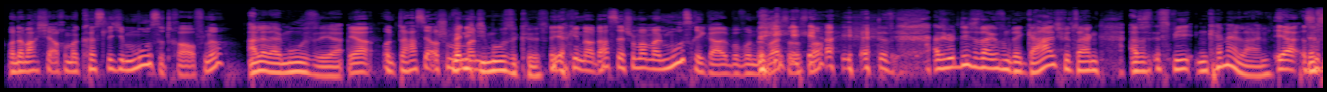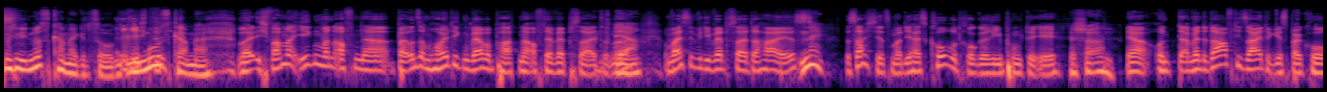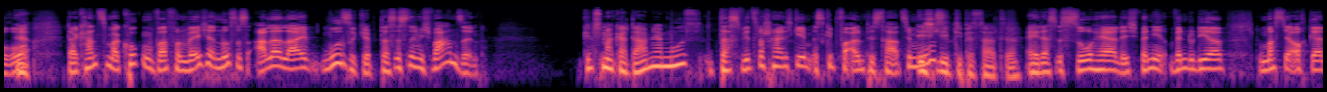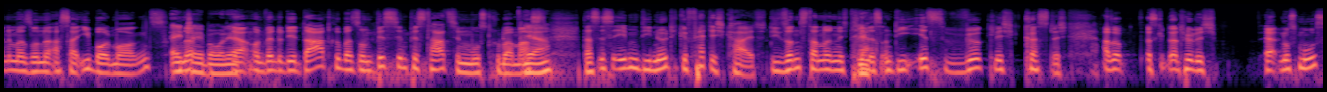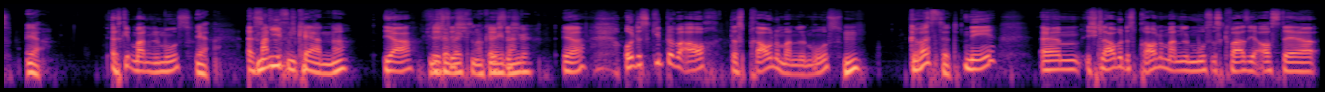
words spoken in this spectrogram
Und da mache ich ja auch immer köstliche Mousse drauf, ne? Allerlei Muse, ja. Ja, und da hast du ja auch schon Wenn mal ich die mein, Muse küsst. Ja, genau, da hast du ja schon mal mein Mousse-Regal bewundert, weißt du das noch? Ja, das, also ich würde nicht so sagen, es ist ein Regal, ich würde sagen, also es ist wie ein Kämmerlein. Ja, es das ist mich in die Nusskammer gezogen, in die Richtig. Muskammer. Weil ich war mal irgendwann auf einer, bei unserem heutigen Werbepartner auf der Webseite, ne? Ja. Und weißt du, wie die Webseite heißt? Nee. Das sag ich jetzt mal, die heißt chorodrogerie.de. Ja, schau an. Ja, und da, wenn du da auf die Seite gehst bei Coro, Ja. da kannst du mal gucken, was, von welcher Nuss es allerlei Muse gibt. Das ist nämlich Wahnsinn. Gibt's Macadamia-Mus? Das wird es wahrscheinlich geben. Es gibt vor allem Pistazienmus. Ich liebe die Pistazie. Ey, das ist so herrlich. Wenn, ihr, wenn du dir, du machst ja auch gerne immer so eine Acai Bowl morgens. AJ ne? Bowl, ja. Ja, und wenn du dir da drüber so ein bisschen Pistazienmus drüber machst, Ja. das ist eben die nötige Fettigkeit, die sonst dann noch nicht drin Ja. ist. Und die ist wirklich köstlich. Also, es gibt natürlich Erdnussmus, Ja, es gibt Mandelmus. ja. Es ist gibt, ein Kern, ne? ja, Nicht richtig, verwechseln, okay, richtig, danke. Ja. Und es gibt aber auch das braune Mandelmus. Hm? Geröstet. Nee, ähm, ich glaube, das braune Mandelmus ist quasi aus der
